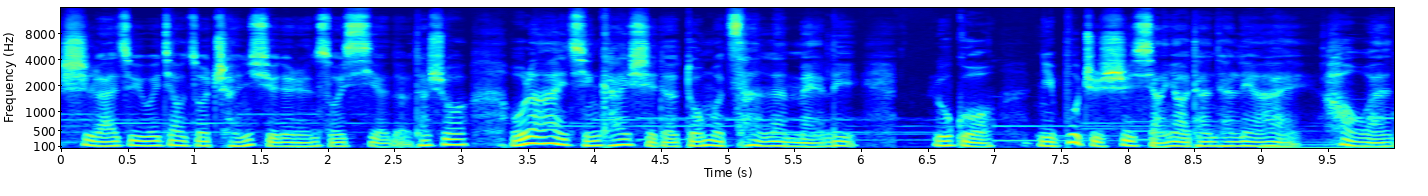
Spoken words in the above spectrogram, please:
是来自一位叫做陈雪的人所写的。他说：“无论爱情开始的多么灿烂美丽，如果你不只是想要谈谈恋爱好玩。”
